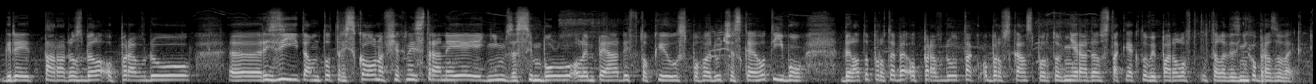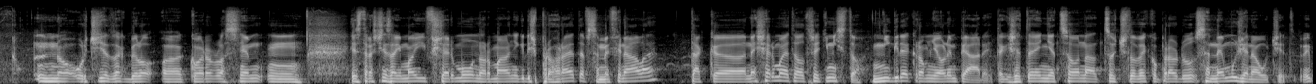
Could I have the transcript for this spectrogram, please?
kdy ta radost byla opravdu e, rizí, tam to tryskalo na všechny strany, je jedním ze symbolů olympiády v Tokiu z pohledu českého týmu. Byla to pro tebe opravdu tak obrovská sportovní radost, tak jak to vypadalo v, u televizních obrazovek? No určitě tak bylo. Eh, Kor vlastně mm, je strašně zajímavý v šermu normálně, když prohrajete v semifinále, tak eh, nešermujete o třetí místo. Nikde kromě olympiády. Takže to je něco, na co člověk opravdu se nemůže naučit. Vy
